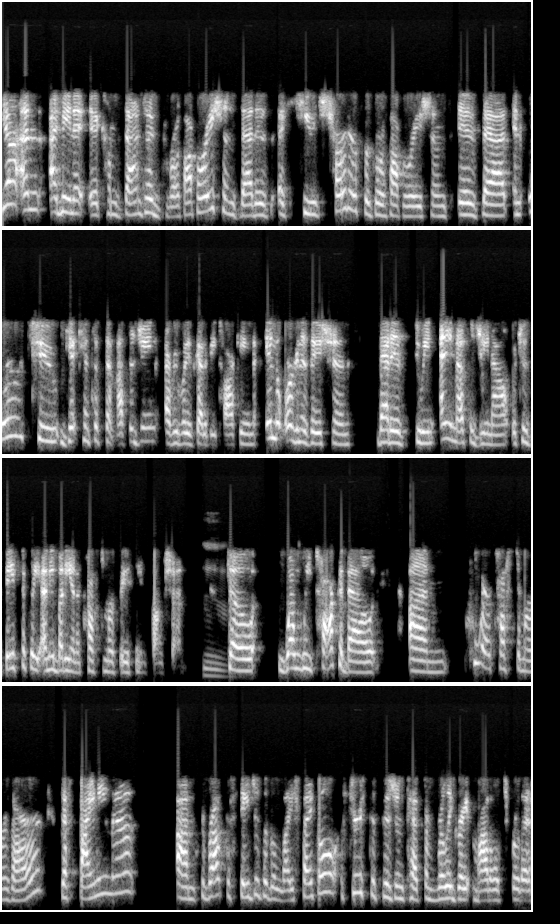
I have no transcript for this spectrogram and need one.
Yeah, and I mean it, it comes down to growth operations. That is a huge charter for growth operations is that in order to get consistent messaging, everybody's got to be talking in the organization that is doing any messaging out, which is basically anybody in a customer facing function. Mm. So when we talk about um, who our customers are, defining that um, throughout the stages of the life cycle, SiriusDecisions has some really great models for this.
